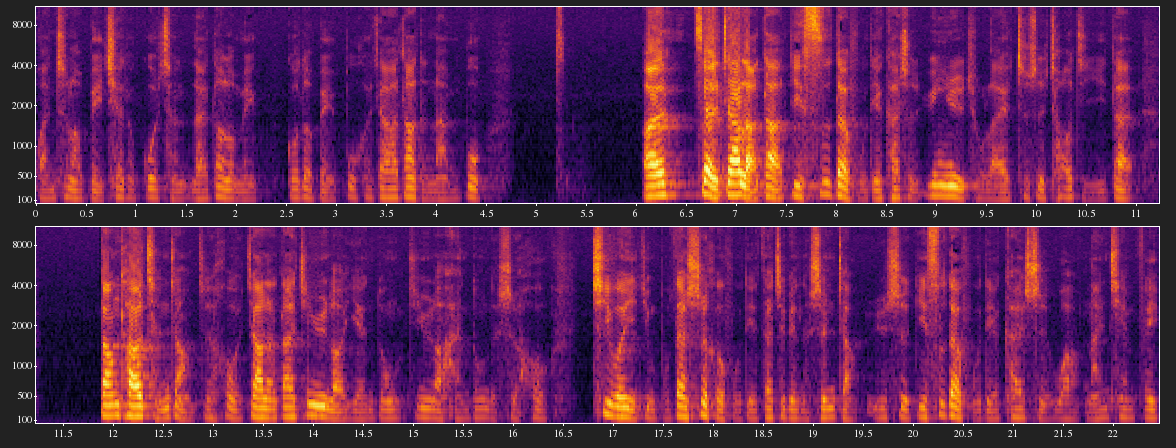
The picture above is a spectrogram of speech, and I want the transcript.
完成了北迁的过程，来到了美国的北部和加拿大的南部。而在加拿大，第四代蝴蝶开始孕育出来，这是超级一代。当它成长之后，加拿大进入了严冬，进入了寒冬的时候。气温已经不再适合蝴蝶在这边的生长，于是第四代蝴蝶开始往南迁飞。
